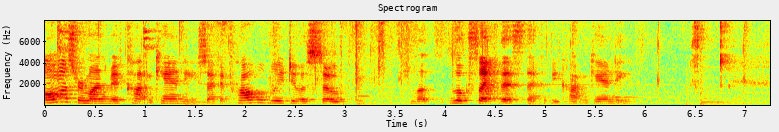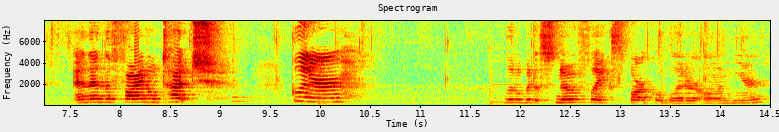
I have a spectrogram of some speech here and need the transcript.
almost reminds me of cotton candy, so I could probably do a soap looks like this that could be cotton candy. And then the final touch, glitter. A little bit of snowflake sparkle glitter on here.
